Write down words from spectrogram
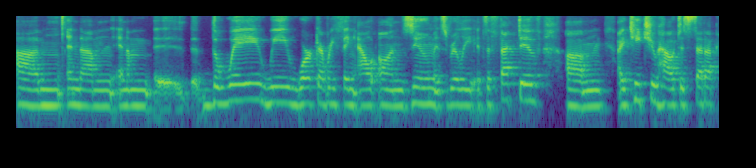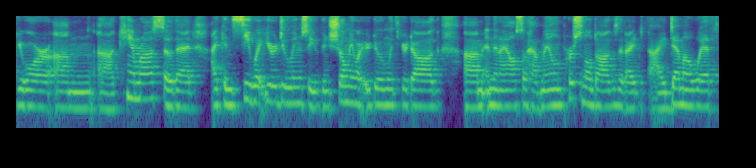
Um, and um, and I'm, the way we work everything out on Zoom is really it's effective. Um, I teach you how to set up your um, camera so that I can see what you're doing, so you can show me what what you're doing with your dog. Um, and then I also have my own personal dogs that I, I demo with.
